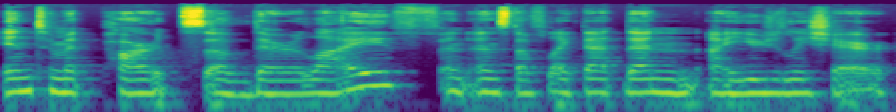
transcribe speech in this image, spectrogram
intimate parts of their life and, and stuff like that, then I usually share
